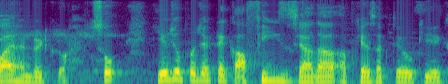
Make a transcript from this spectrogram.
500 करोड़ सो so, ये जो प्रोजेक्ट है काफ़ी ज़्यादा आप कह सकते हो कि एक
